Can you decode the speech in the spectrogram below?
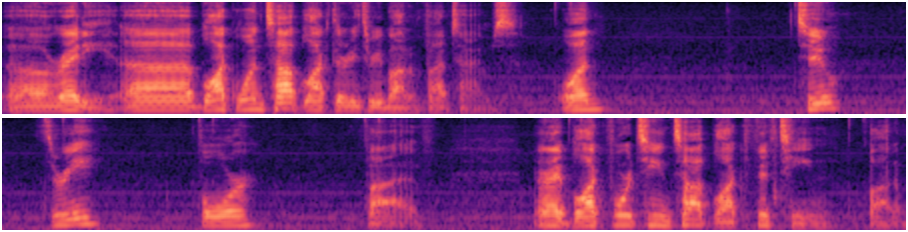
Alrighty. Uh, block one top, block 33 bottom five times. One, two, three, four, five. Alright, block 14 top, block 15 bottom.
